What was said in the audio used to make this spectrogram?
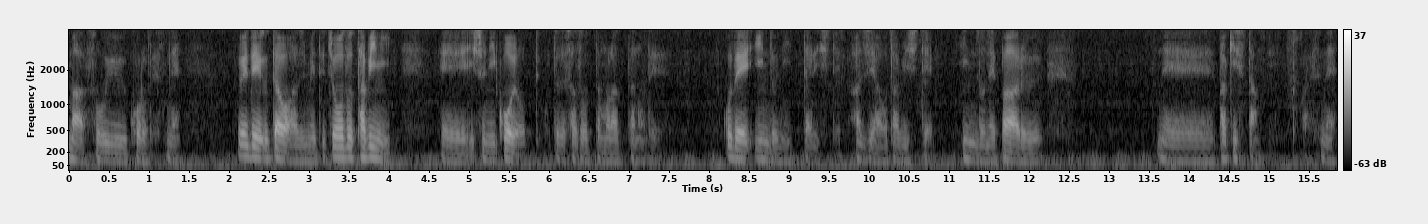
まあそういう頃ですね。それで歌を始めてちょうど旅に、えー一緒に行こうよってことで誘ってもらったのでそこでインドに行ったりしてアジアを旅してインドネパール、えーパキスタンですね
